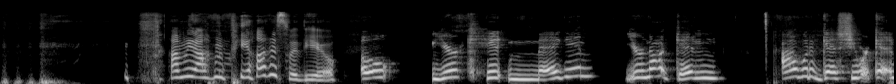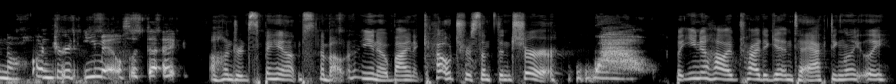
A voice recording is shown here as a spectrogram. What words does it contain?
I mean, I'm going to be honest with you. Oh, you're kidding, Megan? You're not getting. I would have guessed you were getting a hundred emails a day. a hundred spams about you know buying a couch or something. Sure, Wow. but you know how I've tried to get into acting lately.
